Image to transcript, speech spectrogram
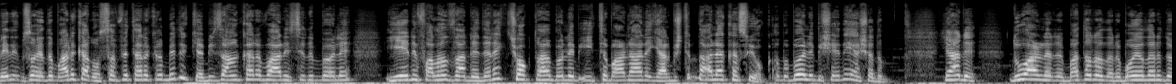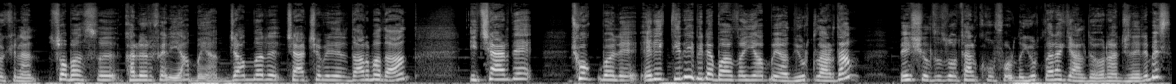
benim soyadım Arıkan o Safet Arıkan dedik ya biz Ankara valisinin böyle yeğeni falan zannederek çok daha böyle bir itibarlı hale gelmiştim de alakası yok. Ama böyle bir şeyde yaşadım. Yani duvarları, badanaları, boyaları dökülen, sobası, kaloriferi yanmayan, camları, çerçeveleri darmadağın içeride çok böyle elektriği bile bazen yanmayan yurtlardan 5 yıldız otel konforunda yurtlara geldi öğrencilerimiz.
